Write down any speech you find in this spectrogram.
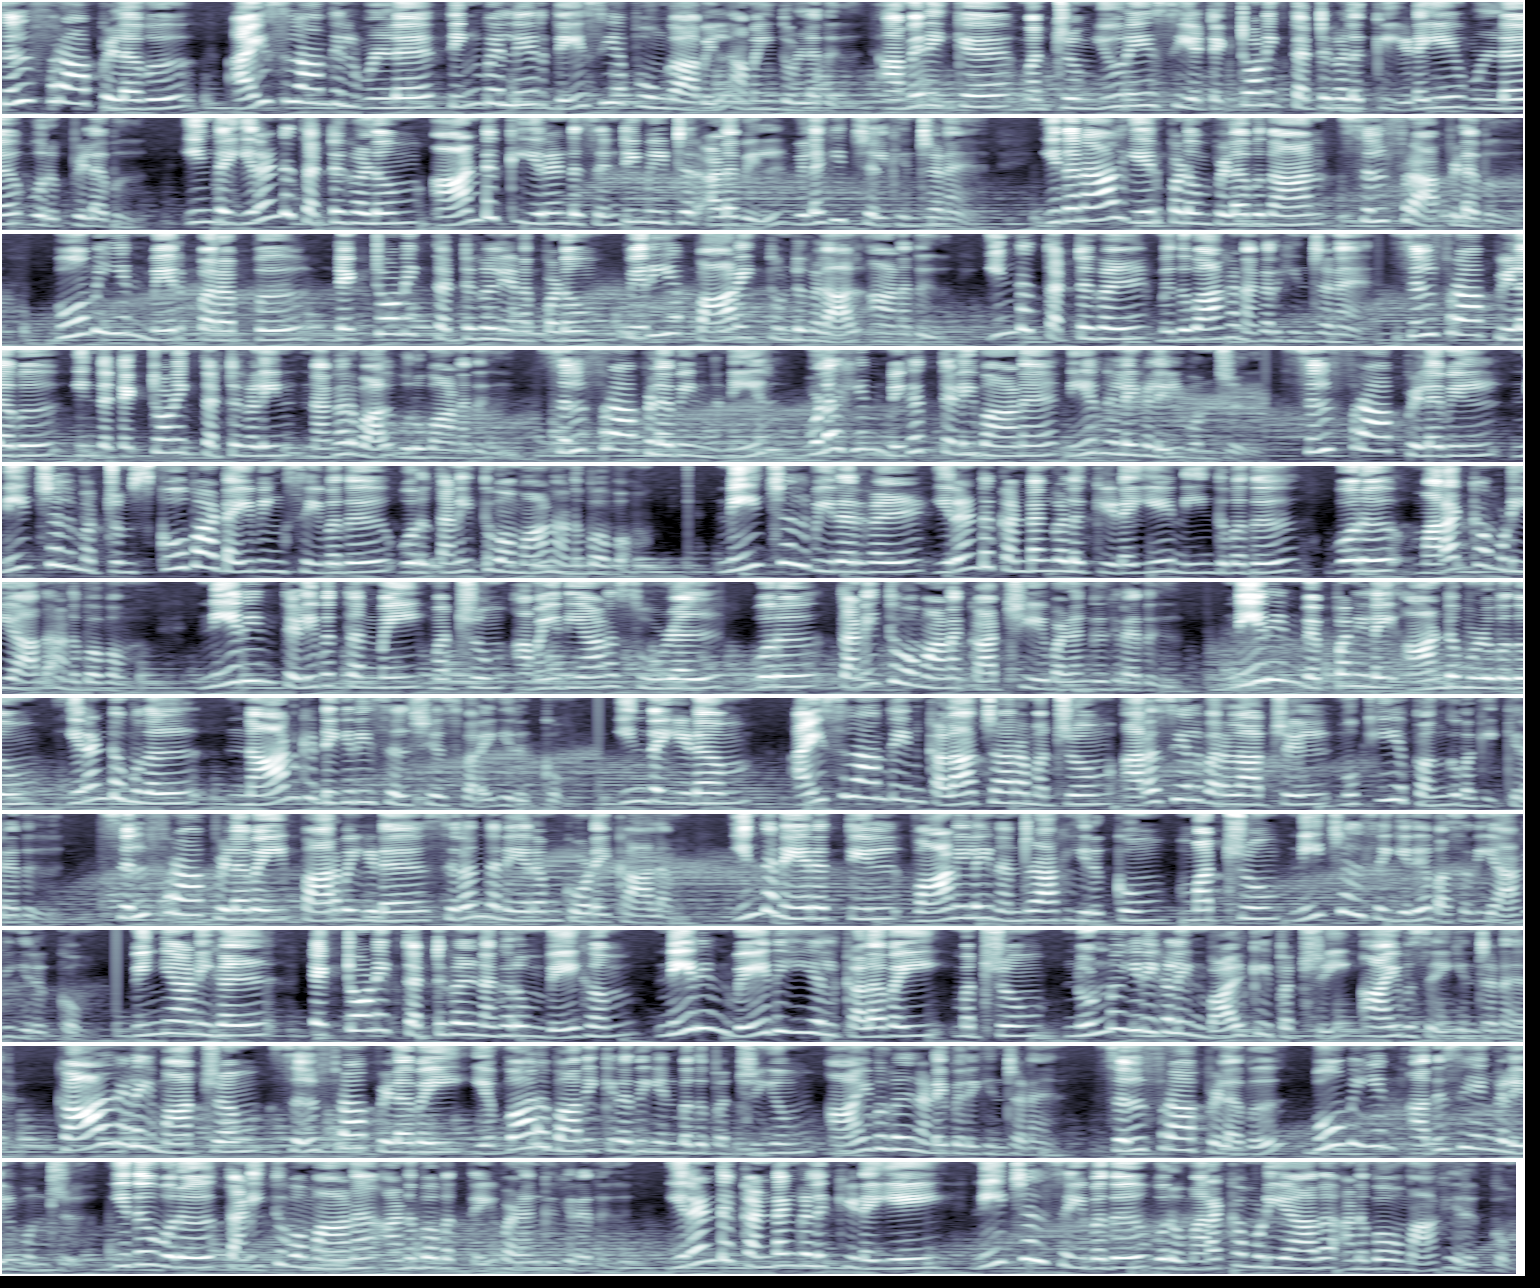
சில்ஃப்ரா பிளவு ஐஸ்லாந்தில் உள்ள திங்வெல்லிர் தேசிய பூங்காவில் அமைந்துள்ளது. அமெரிக்க மற்றும் யூரேசிய டெக்டானிக் தட்டுகளுக்கு இடையே உள்ள ஒரு பிளவு. இந்த இரண்டு தட்டுகளும் ஆண்டுக்கு இரண்டு சென்டிமீட்டர் அளவில் விலகிச் செல்கின்றன. இதனால் ஏற்படும் பிளவுதான் சில்ஃப்ரா பிளவு. பூமியின் மேற்பரப்பு டெக்டோனிக் தட்டுகள் எனப்படும் பெரிய பாறை துண்டுகளால் ஆனது. இந்த தட்டுகள் மெதுவாக நகர்கின்றன. சில்ஃப்ரா பிளவு இந்த டெக்டோனிக் தட்டுகளின் நகர்வால் உருவானது. சில்ஃப்ரா பிளவின் நீர் உலகின் மிக தெளிவான நீர்நிலைகளில் ஒன்று. சில்ஃப்ரா பிளவில் நீச்சல் மற்றும் ஸ்கூபா டைவிங் செய்வது ஒரு தனித்துவமான அனுபவம். நீச்சல் வீரர்கள் இரண்டு கண்டங்களுக்கு இடையே நீந்துவது ஒரு மறக்க முடியாத அனுபவம். நீரின் தெளிவுத்தன்மை மற்றும் அமைதியான சூழல் ஒரு தனித்துவமான காட்சியை வழங்குகிறது. நீரின் வெப்பநிலை ஆண்டு முழுவதும் இரண்டு முதல் நான்கு டிகிரி செல்சியஸ் வரை இருக்கும். இந்த இடம் ஐஸ்லாந்தின் கலாச்சார மற்றும் அரசியல் வரலாற்றில் முக்கிய பங்கு வகிக்கிறது. சில்ஃப்ரா பிளவை பார்வையிட சிறந்த நேரம் கோடை காலம். இந்த நேரத்தில் வானிலை நன்றாக இருக்கும் மற்றும் நீச்சல் செய்கிற வசதியாக இருக்கும். விஞ்ஞானிகள் டெக்டோனிக் தட்டுகள் நகரும் வேகம் நீரின் வேதியியல் கலவை மற்றும் நுண்ணுயிரிகளின் வாழ்க்கை பற்றி ஆய்வு செய்கின்றனர். கால்நிலை மாற்றம் சில்ஃப்ரா பிளவை எவ்வாறு பாதிக்கிறது என்பது பற்றியும் ஆய்வுகள் நடைபெறுகின்றன. சில்ஃப்ரா பிளவு பூமியின் அதிசயங்களில் ஒன்று. இது இது ஒரு தனித்துவமான அனுபவத்தை வழங்குகிறது. இரண்டு கண்டங்களுக்கிடையே நீச்சல் செய்வது ஒரு மறக்க முடியாத அனுபவமாக இருக்கும்.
